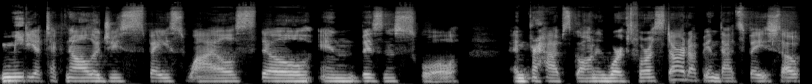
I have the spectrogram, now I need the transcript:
media technology space while still in business school and perhaps gone and worked for a startup in that space. So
